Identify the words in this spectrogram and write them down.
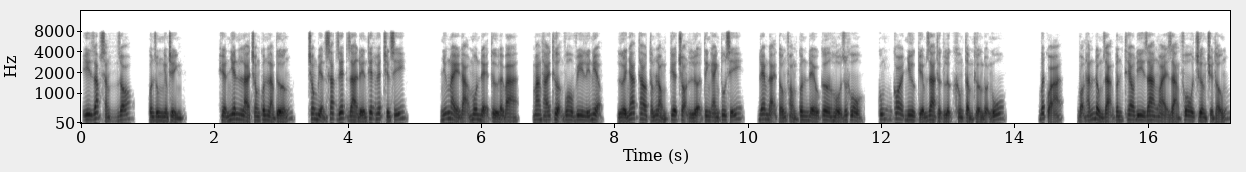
y giáp sáng rõ, quân dung nghiêm chỉnh. Hiển nhiên là trong quân làm tướng trong biển sắc giết ra đến thiết huyết chiến sĩ. Những này đạo môn đệ tử đời ba, mang thái thượng vô vi lý niệm, lười nhác thao tấm lòng kia chọn lựa tinh anh tu sĩ, đem đại tống phòng quân đều cơ hồ rút khô, cũng coi như kiếm ra thực lực không tầm thường đội ngũ. Bất quá, bọn hắn đồng dạng tuân theo đi ra ngoài giảng phô trương truyền thống,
